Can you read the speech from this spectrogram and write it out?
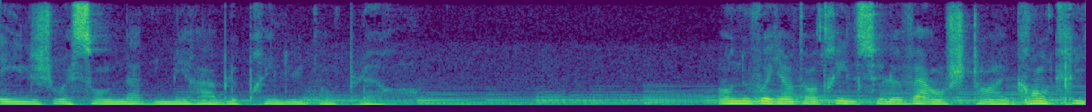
Et il jouait son admirable prélude en pleurant. En nous voyant entrer, il se leva en jetant un grand cri.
